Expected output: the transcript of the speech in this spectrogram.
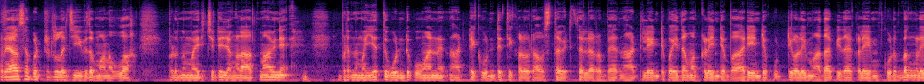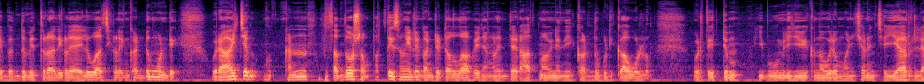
പ്രയാസപ്പെട്ടിട്ടുള്ള ജീവിതമാണ് അള്ളാഹ് ഇവിടുന്ന് മരിച്ചിട്ട് ഞങ്ങൾ ആത്മാവിനെ ഇവിടുന്ന് മയ്യത്ത് കൊണ്ടുപോകാൻ നാട്ടിലേക്ക് കൊണ്ടെത്തിക്കാനുള്ള ഒരു അവസ്ഥ വരുത്തല്ല റബ്ബെ. നാട്ടിലെ എന്റെ പൈതമക്കളെയും മക്കളെ എന്റെ ഭാര്യ എന്റെ കുട്ടികളെയും മാതാപിതാക്കളെയും കുടുംബങ്ങളെയും ബന്ധുമിത്രാദികളെയും അയൽവാസികളെയും കണ്ടും കൊണ്ട് ഒരാഴ്ച കൺ സന്തോഷം പത്ത് ദിവസമെങ്കിലും കണ്ടിട്ട് അള്ളാഹുവെ ഞങ്ങൾ എന്റെ ഒരു ആത്മാവിനെ നീ കണ്ടുപിടിക്കാവുള്ളൂ. ഒരു തെറ്റും ഈ ഭൂമിയിൽ ജീവിക്കുന്ന ഓരോ മനുഷ്യനും ചെയ്യാറില്ല.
